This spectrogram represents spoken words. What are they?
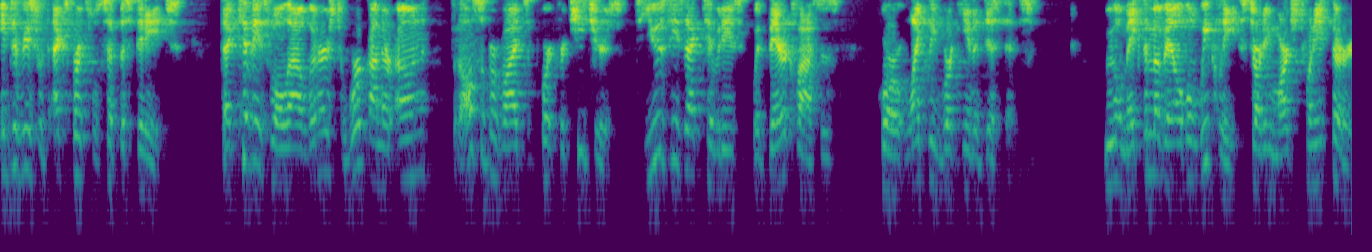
Interviews with experts will set the stage. The activities will allow learners to work on their own, but also provide support for teachers to use these activities with their classes who are likely working at a distance. We will make them available weekly starting March 23rd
